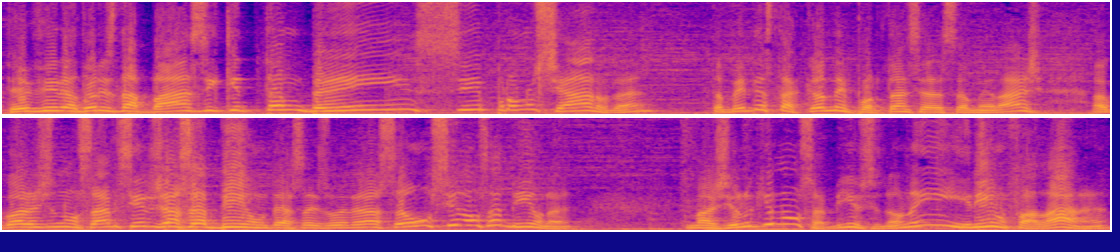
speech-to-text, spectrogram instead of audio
teve vereadores da base que também se pronunciaram, né? Também destacando a importância dessa homenagem. Agora a gente não sabe se eles já sabiam dessa exoneração ou se não sabiam, né? Imagino que não sabiam, senão nem iriam falar, né?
